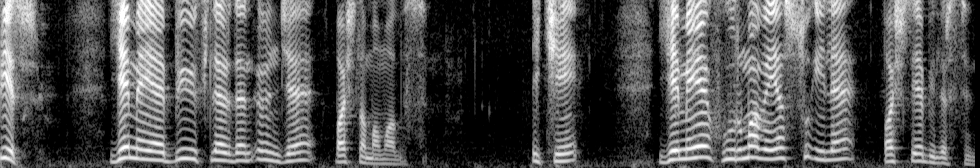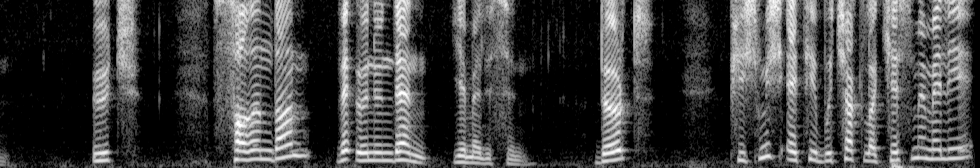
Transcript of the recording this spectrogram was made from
Bir, yemeğe büyüklerden önce başlamamalısın. İki, yemeğe hurma veya su ile başlayabilirsin. 3. Sağından ve önünden yemelisin. 4. Pişmiş eti bıçakla kesmemeli,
